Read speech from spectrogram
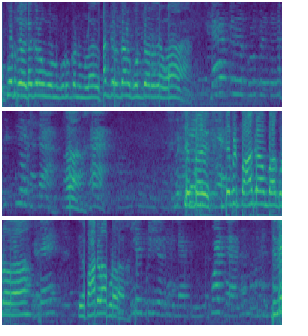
கூடுதல் கேட்குறவங்க ஒன்று கொடுக்கணும்ல. பார்க்கறது தானே கொண்டு வரதே வா ஆ. சரி இப்போ எப்படி பார்க்காம பார்க்கக்கூடாதா? இதை பார்க்கலாம் கூட. இது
